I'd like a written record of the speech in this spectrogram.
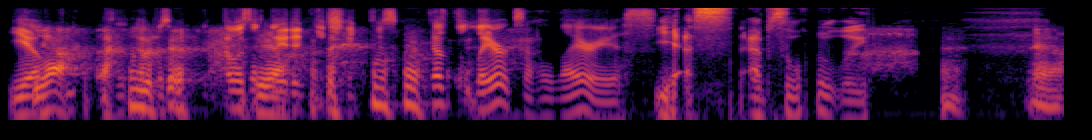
Yeah. Yep. Yeah. That was, that was a Yeah. late addition because the lyrics are hilarious. Yes, absolutely. yeah.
